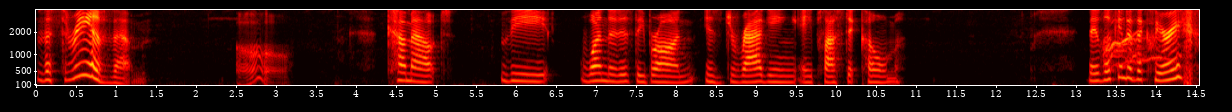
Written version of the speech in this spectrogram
The three of them Oh, come out. The one that is the brawn is dragging a plastic comb. They look into the clearing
